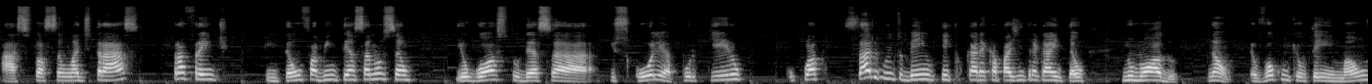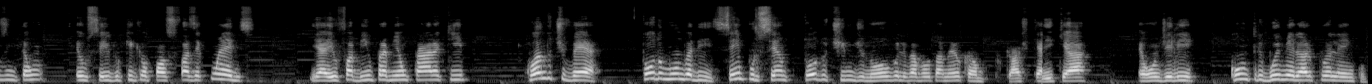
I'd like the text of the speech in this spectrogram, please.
a situação lá de trás para frente. Então, o Fabinho tem essa noção. Eu gosto dessa escolha porque ele, o Klopp sabe muito bem o que, que o cara é capaz de entregar. Então, no modo não, eu vou com o que eu tenho em mãos, então eu sei do que, que eu posso fazer com eles. E aí o Fabinho, para mim, é um cara que, quando tiver todo mundo ali, 100%, todo o time de novo, ele vai voltar ao meio campo, porque eu acho que é ali que é, é onde ele contribui melhor para o elenco.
